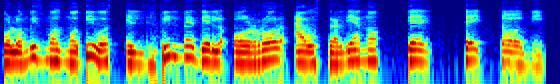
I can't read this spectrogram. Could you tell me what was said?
por los mismos motivos el filme del horror australiano del Me.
